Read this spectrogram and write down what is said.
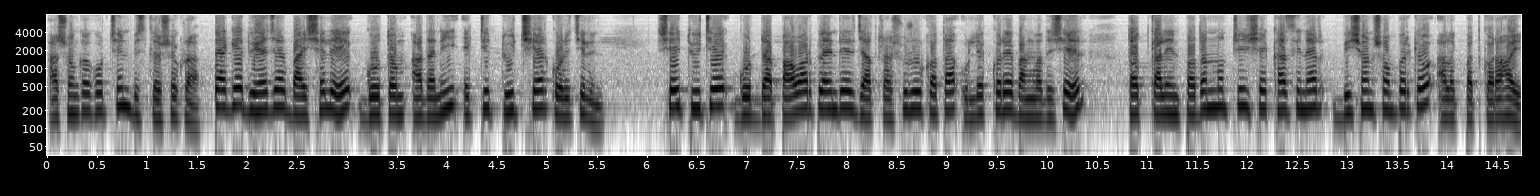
আশঙ্কা করছেন বিশ্লেষকরা। আগে দুই হাজার বাইশ সালে গৌতম আদানি একটি টুইট শেয়ার করেছিলেন। সেই টুইটে গোড্ডা পাওয়ার প্ল্যান্টের যাত্রা শুরুর কথা উল্লেখ করে বাংলাদেশের তৎকালীন প্রধানমন্ত্রী শেখ হাসিনার ভীষণ সম্পর্কেও আলোকপাত করা হয়।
